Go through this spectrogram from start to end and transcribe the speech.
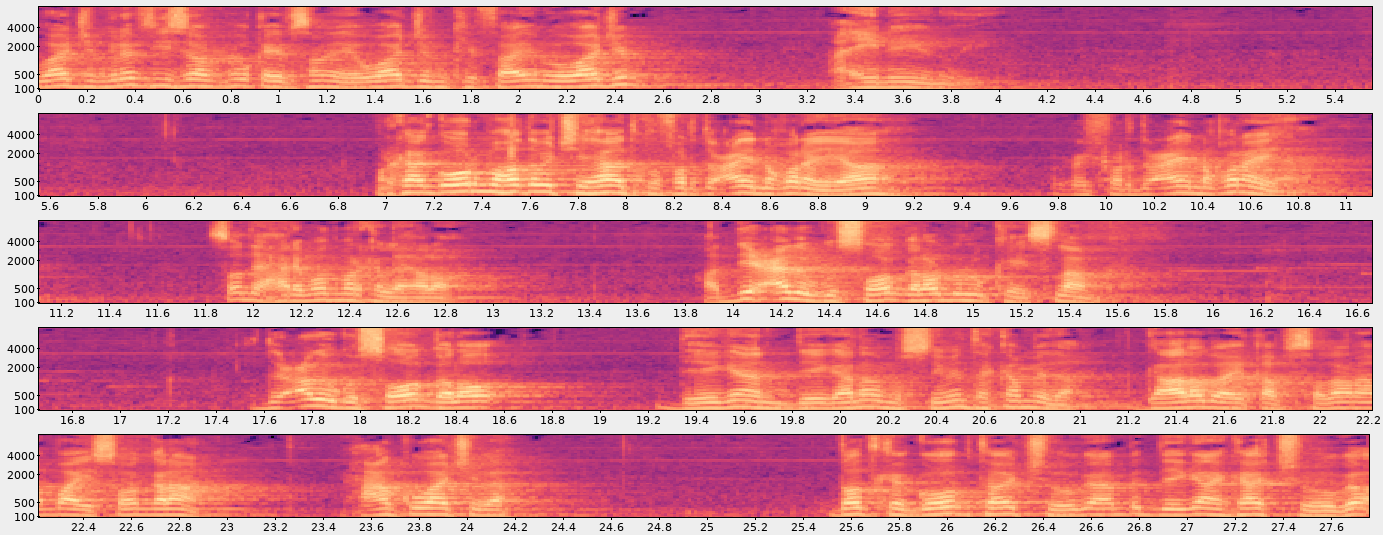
waajibka laftiisa muxuu qeybsamaya waajib kifaayin waa waajib cayneyn wey marka goormu haddaba jihaadku farducayn noqonayaa wuxuu farducayn noqonayaa saddex arrimood marka la helo. Haddii cadowgu soo galo dhulka islaamka. Haddii cadowgu soo galo deegaan deegaanada muslimiinta ka mid a gaaladu ay qabsadaan amba ay soo galaan maxaa ku waajiba? Dadka goobtaa jooga amba deegaankaa jooga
